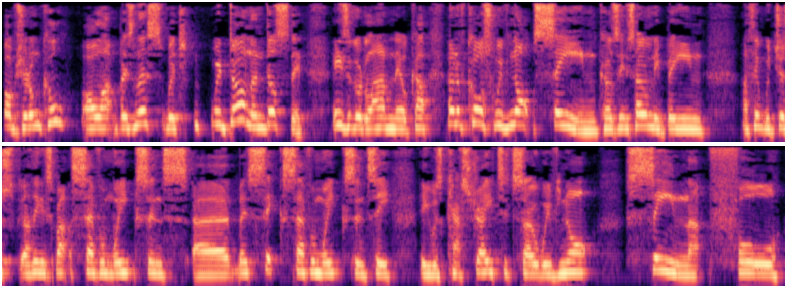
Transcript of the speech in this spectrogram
Bob's your uncle, all that business, which we're done and dusted. He's a good lad he'll come. And of course we've not seen, because it's only been, I think we just, I think it's about seven weeks since, uh, six, seven weeks since he, he was castrated, so we've not seen that full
